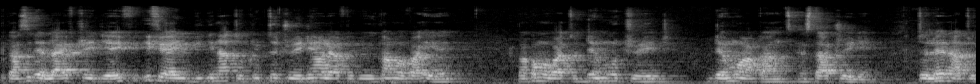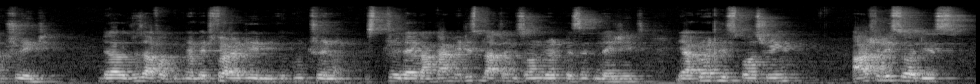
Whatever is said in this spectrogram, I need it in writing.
You can see the live trade here. If, if you are a beginner to crypto trading all you have to do is come over here. You can come over to demo trade demo account and start trading to learn how to trade those are for beginners but if you are already a good trainer trader you can come here this platform is 100 percent legit they are currently sponsoring i actually saw this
